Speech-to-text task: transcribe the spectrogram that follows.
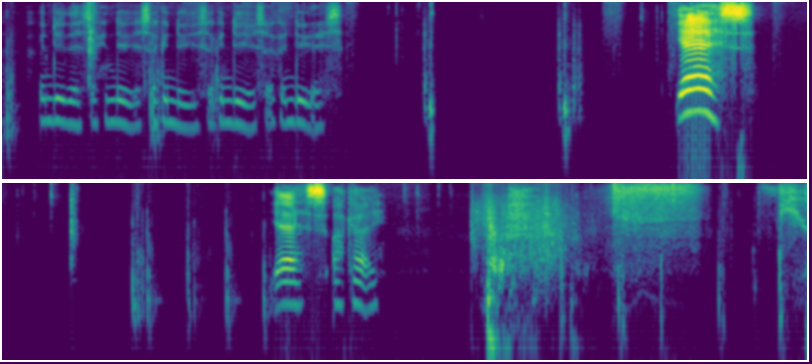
okay. I can do this, I can do this, I can do this, I can do this, I can do this. Yes! Yes, okay. Phew.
